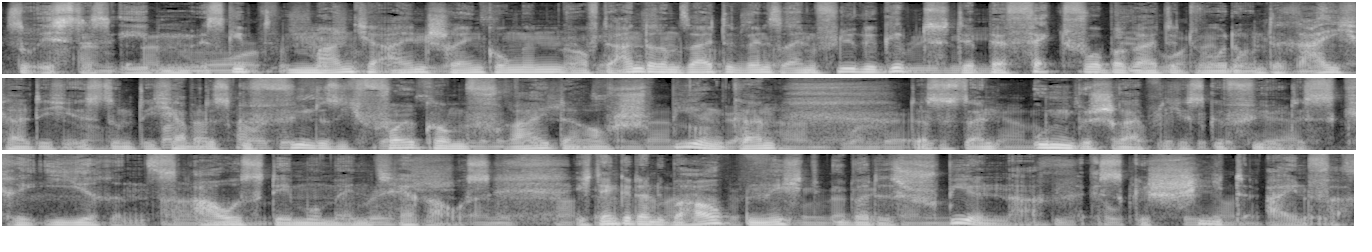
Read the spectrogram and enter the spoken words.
so ist es eben. Es gibt manche Einschränkungen. Auf der anderen Seite, wenn es einen Flügel gibt, der perfekt vorbereitet wurde und reichhaltig ist und ich habe das Gefühl, dass ich vollkommen frei darauf spielen kann, das ist ein unbeschreibliches Gefühl des Kreierens aus dem Moment heraus. Ich ich denke dann überhaupt nicht über das Spielen nach. Es geschieht einfach.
